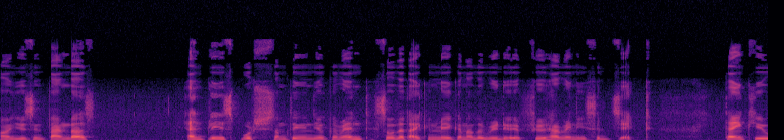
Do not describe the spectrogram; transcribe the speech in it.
uh, using pandas. And please push something in your comment so that I can make another video if you have any subject. Thank you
